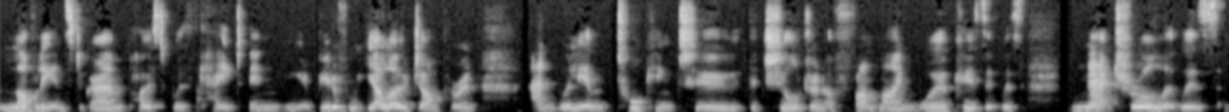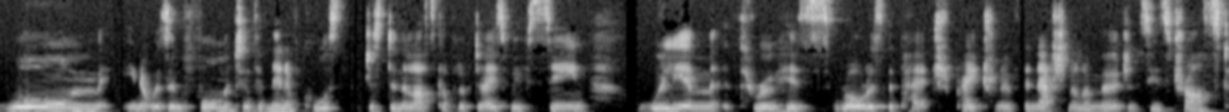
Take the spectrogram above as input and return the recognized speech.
lovely Instagram post with Kate in you know, beautiful yellow jumper and and William talking to the children of frontline workers. It was natural, it was warm, you know, it was informative. And then, of course, just in the last couple of days, we've seen William, through his role as the patron of the National Emergencies Trust,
